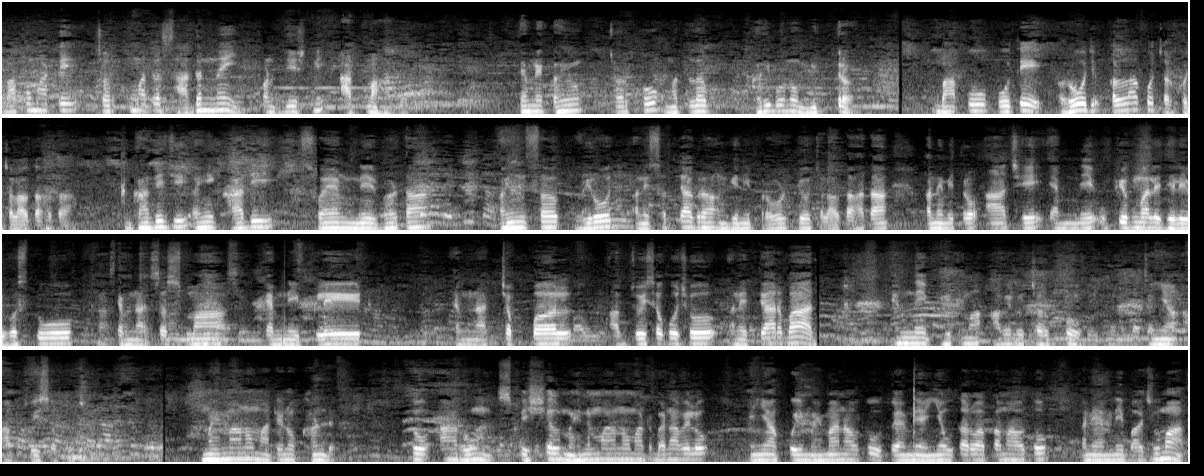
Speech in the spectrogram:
બાપુ માટે ચરખો માત્ર સાધન નહીં, પણ દેશની આત્મા હતો. તેમણે કહ્યું, ચરખો મતલબ ગરીબોનો મિત્ર. બાપુ પોતે રોજ કલાકો ચરખો ચલાવતા હતા. ગાંધીજી અહીં ખાદી, સ્વયં નિર્ભરતા અહિંસક, વિરોધ અને સત્યાગ્રહ અંગેની પ્રવૃત્તિઓ ચલાવતા હતા. અને મિત્રો, આ છે એમને ઉપયોગમાં લીધેલી વસ્તુઓ, એમના ચશ્મા, એમની પ્લેટ, એમના ચપ્પલ, આપ જોઈ શકો છો. અને ત્યારબાદ એમને ભેટમાં આવેલો ચરખો અહીંયા આપ જોઈ શકો છો. મહેમાનો માટેનો ખંડ. તો આ રૂમ સ્પેશિયલ મહેમાનો માટે બનાવેલો અહીંયા કોઈ મહેમાન આવતું તો એમને અહીંયા ઉતારો આપવામાં આવતો અને એમની બાજુમાં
